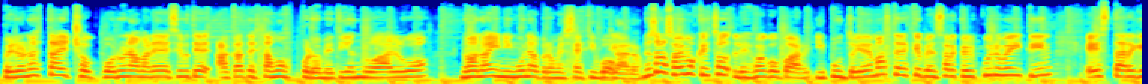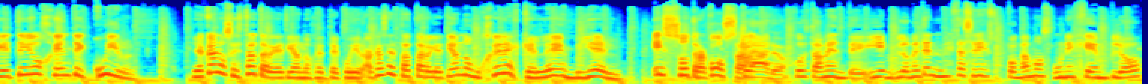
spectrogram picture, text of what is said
Pero no está hecho por una manera de decirte, acá te estamos prometiendo algo. No, no hay ninguna promesa. Es tipo, Claro. nosotros sabemos que esto les va a copar y punto. Y además tenés que pensar que el queerbaiting es targeteo gente queer. Y acá no se está targeteando gente queer. Acá se está targeteando mujeres que leen Biel. Es otra cosa. Claro, justamente. Y lo meten en esta serie, pongamos un ejemplo,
